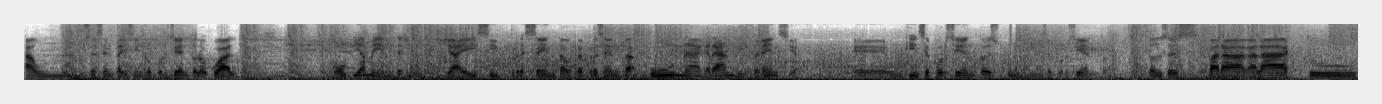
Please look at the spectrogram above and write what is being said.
a un 65%, lo cual obviamente ya ahí sí presenta o representa una gran diferencia. Eh, un 15% es un 15%. Entonces, para Galactus,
